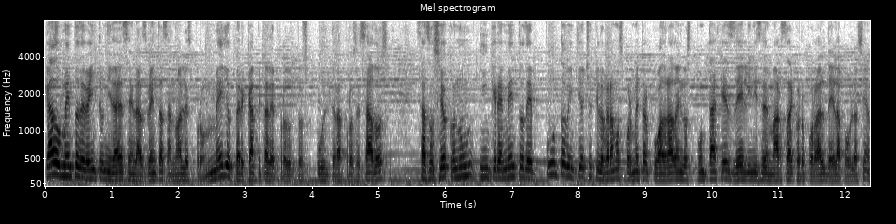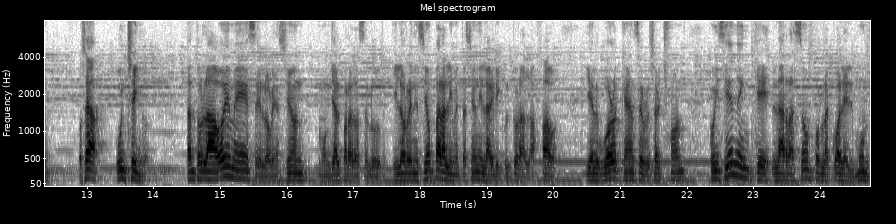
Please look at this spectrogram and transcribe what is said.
cada aumento de 20 unidades en las ventas anuales promedio per cápita de productos ultraprocesados se asoció con un incremento de 0.28 kilogramos por metro cuadrado en los puntajes del índice de masa corporal de la población. O sea, un chingo. Tanto la OMS, la Organización Mundial para la Salud, y la Organización para la Alimentación y la Agricultura, la FAO, y el World Cancer Research Fund coinciden en que la razón por la cual el mundo,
